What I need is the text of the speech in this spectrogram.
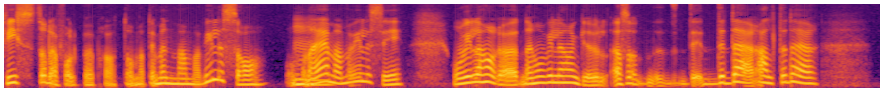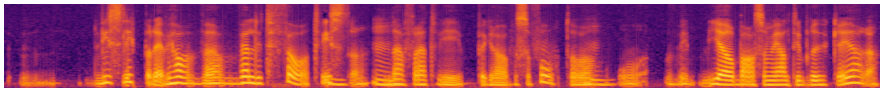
tvister där folk börjar prata om att men mamma ville så och mm. Nej, mamma ville se. Hon ville ha röd, nej hon ville ha gul. Alltså, det, det, där, allt det där, vi slipper det. Vi har väldigt få tvister mm. mm. därför att vi begraver så fort och, mm. och, vi gör bara som vi alltid brukar göra.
